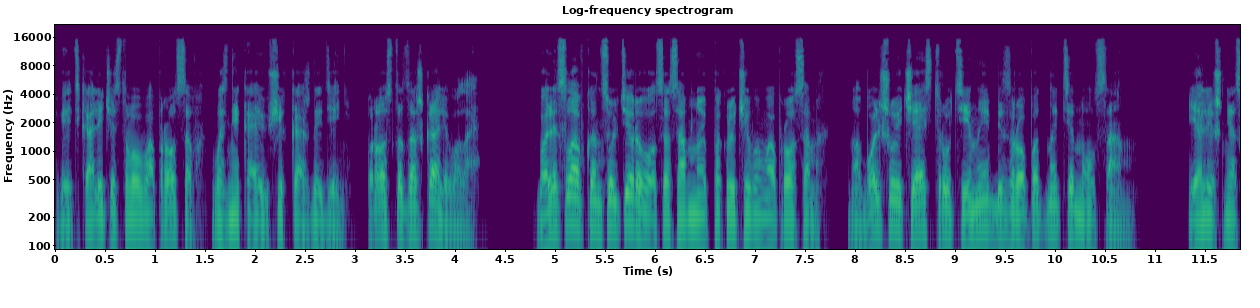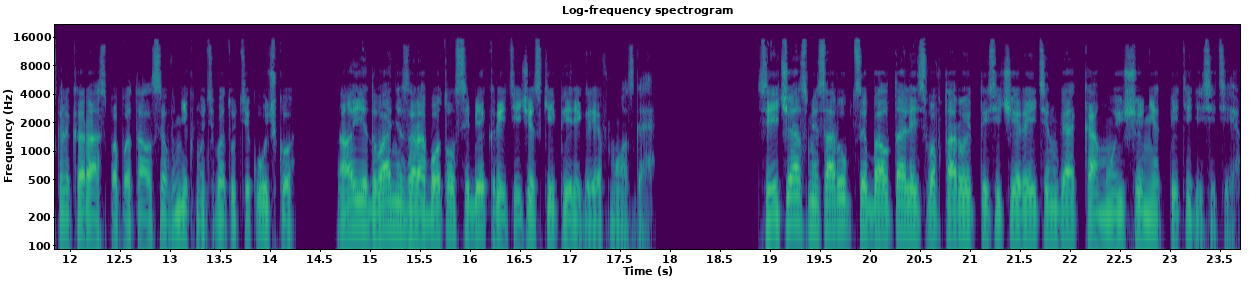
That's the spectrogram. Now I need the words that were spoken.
ведь количество вопросов, возникающих каждый день, просто зашкаливало. Болеслав консультировался со мной по ключевым вопросам, но большую часть рутины безропотно тянул сам. Я лишь несколько раз попытался вникнуть в эту текучку, но едва не заработал себе критический перегрев мозга. Сейчас мясорубцы болтались во второй тысяче рейтинга, кому еще нет пятидесяти,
